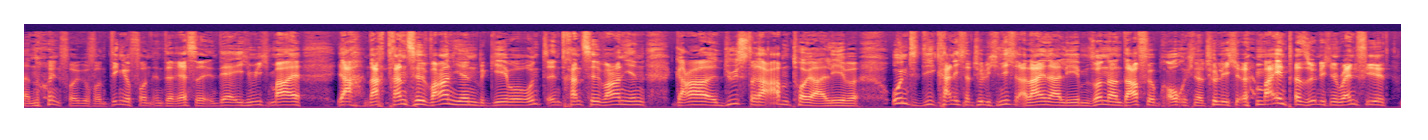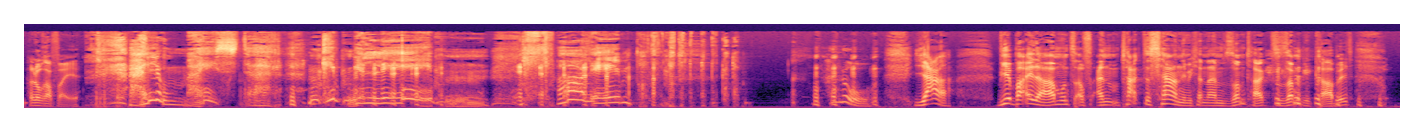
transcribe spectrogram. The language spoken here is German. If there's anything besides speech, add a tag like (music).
einer neuen Folge von Dinge von Interesse, in der ich mich mal ja nach Transsilvanien begebe und in Transsilvanien gar düstere Abenteuer erlebe. Und die kann ich natürlich nicht alleine erleben, sondern dafür brauche ich natürlich äh, meinen persönlichen Renfield. Hallo Raphael. Hallo Meister, gib mir Leben. (laughs) Oh, Leben. Hallo. Ja, wir beide haben uns auf einem Tag des Herrn, nämlich an einem Sonntag, zusammengekabelt,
